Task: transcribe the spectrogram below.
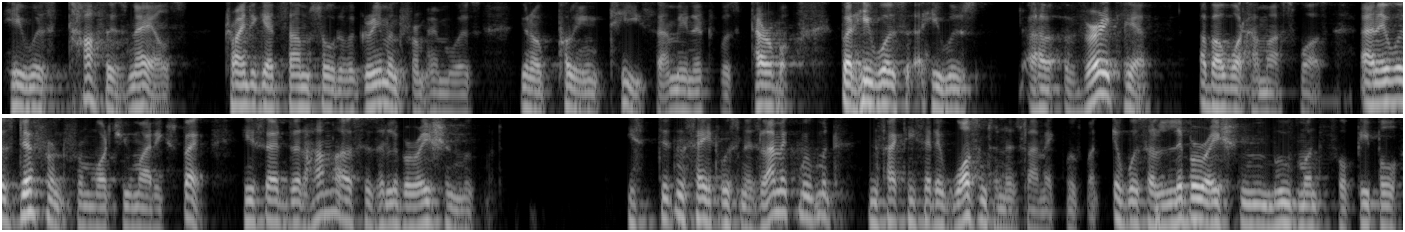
He was tough as nails. Trying to get some sort of agreement from him was you know pulling teeth. I mean it was terrible. But he was he was uh, very clear about what hamas was. And it was different from what you might expect. He said that hamas is a liberation movement. He didn't say it was an islamic movement in mm. fact he said it wasn't an islamic movement it was a liberation movement for people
